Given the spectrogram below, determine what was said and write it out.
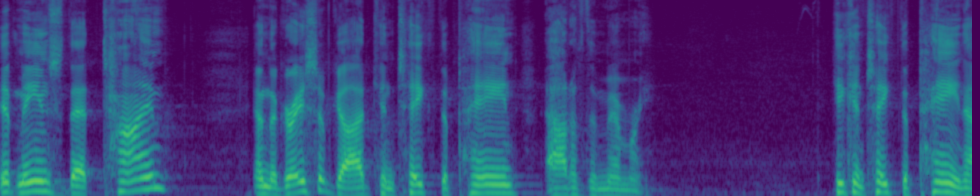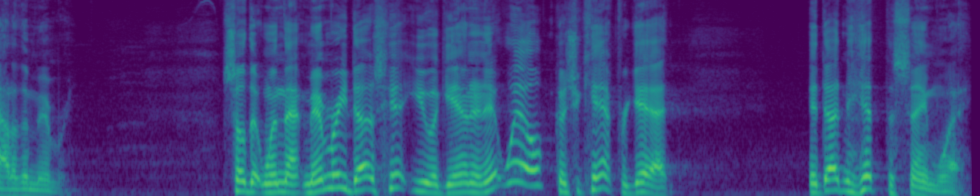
it means that time and the grace of God can take the pain out of the memory. He can take the pain out of the memory. So that when that memory does hit you again, and it will, because you can't forget, it doesn't hit the same way.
